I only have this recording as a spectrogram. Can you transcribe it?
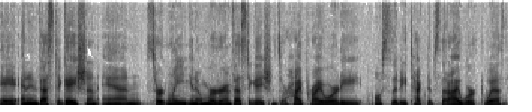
a, an investigation. And certainly, you know, murder investigations are high priority. Most of the detectives that I worked with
